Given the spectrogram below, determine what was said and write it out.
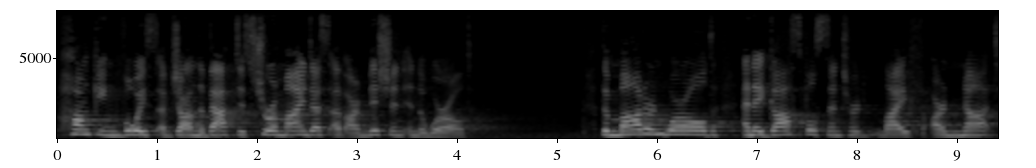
honking voice of John the Baptist to remind us of our mission in the world. The modern world and a gospel centered life are not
